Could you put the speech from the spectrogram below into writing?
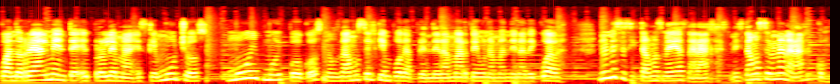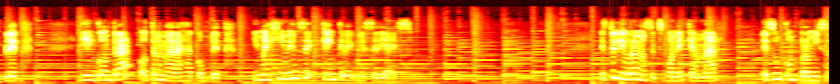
cuando realmente el problema es que muchos, muy, muy pocos, nos damos el tiempo de aprender a amar de una manera adecuada. No necesitamos medias naranjas, necesitamos ser una naranja completa y encontrar otra naranja completa. Imagínense qué increíble sería eso. Este libro nos expone que amar es un compromiso.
